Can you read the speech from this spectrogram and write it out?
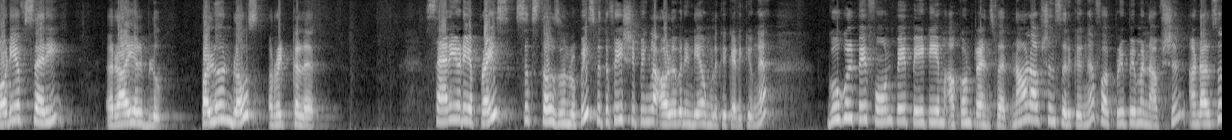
body of sari royal blue பல்லுவன் ப்ளவுஸ் ரெட் கலர் சாரியுடைய price six thousand rupees with free ஷிப்பிங்கில் ஆல் ஓவர் இந்தியா உங்களுக்கு கிடைக்குங்க. Google Pay PhonePe Paytm account transfer நாலு ஆப்ஷன்ஸ் இருக்குங்க for prepayment option and also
